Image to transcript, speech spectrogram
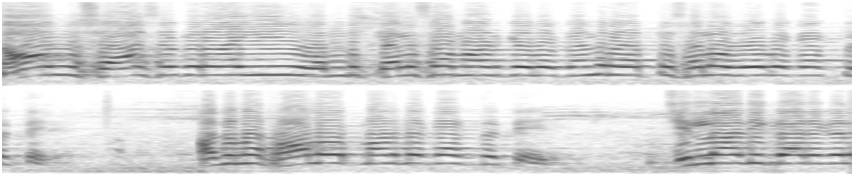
ನಾವು ಶಾಸಕರಾಗಿ ಒಂದು ಕೆಲಸ ಮಾಡ್ಕೋಬೇಕಂದ್ರೆ ಹತ್ತು ಸಲ ಹೋಗ್ಬೇಕಾಗ್ತದೆ. ಅದನ್ನ ಫಾಲೋ ಅಪ್ ಮಾಡ್ಬೇಕಾಗ್ತೈತೆ ಜಿಲ್ಲಾಧಿಕಾರಿಗಳ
